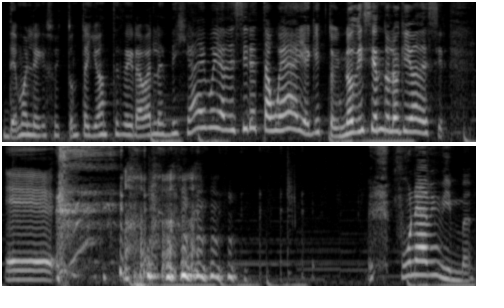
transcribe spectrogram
démosle que soy tonta. Yo antes de grabar les dije, ay, voy a decir esta weá y aquí estoy, no diciendo lo que iba a decir. Eh... Funa a mí misma.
